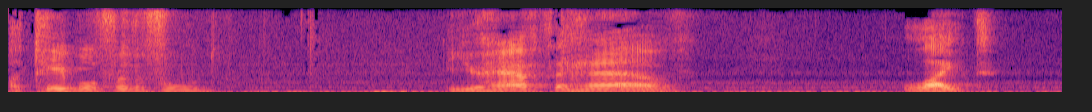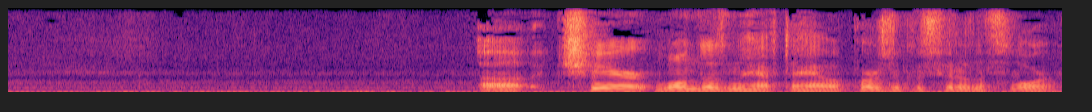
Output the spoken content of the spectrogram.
a table for the food, you have to have light. A chair, one doesn't have to have. A person could sit on the floor.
